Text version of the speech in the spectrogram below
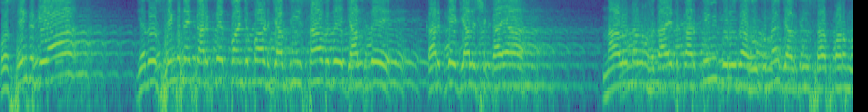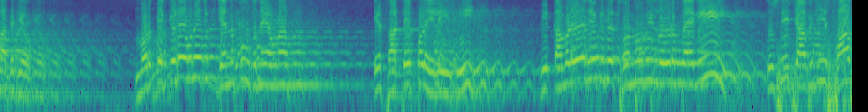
ਉਹ ਸਿੰਘ ਗਿਆ। ਜਦੋਂ ਸਿੰਘ ਨੇ ਕਰਕੇ ਪੰਜ ਪਾਠ ਜਪਜੀ ਸਾਹਿਬ ਦੇ ਜਲ ਤੇ ਕਰਕੇ ਜਲ ਛਕਾਇਆ, ਨਾਲ ਉਹਨਾਂ ਨੂੰ ਹਦਾਇਤ ਕਰਤੀ ਵੀ ਗੁਰੂ ਦਾ ਹੁਕਮ ਹੈ, ਜਪਜੀ ਸਾਹਿਬ ਪੜਨ ਲੱਗ ਜਿਓ। ਮੁੜ ਕੇ ਕਿਹੜੇ ਉਹਦੇ ਚ ਜਿੰਨ ਭੂਤ ਨੇ ਆਉਣਾ ਸੀ? ਇਹ ਸਾਡੇ ਭਲੇ ਲਈ ਸੀ। ਵੀ ਕਮਲਿਓ, ਜੇ ਕਿਤੇ ਤੁਹਾਨੂੰ ਵੀ ਲੋੜ ਪੈ ਗਈ, ਤੁਸੀਂ ਜਪਜੀ ਸਾਹਿਬ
